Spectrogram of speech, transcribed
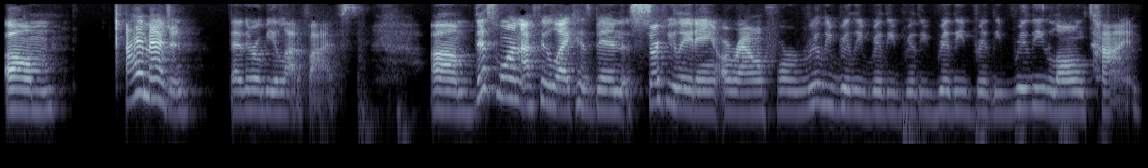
Um, I imagine that there will be a lot of fives. Um, this one I feel like has been circulating around for a really, really, really, really, really, really, really long time.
